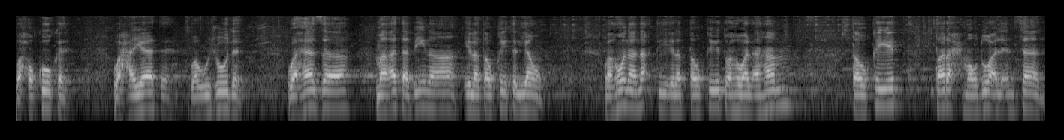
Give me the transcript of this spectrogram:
وحقوقه وحياته ووجوده. وهذا ما أتى بنا إلى توقيت اليوم. وهنا نأتي إلى التوقيت وهو الأهم توقيت طرح موضوع الإنسان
